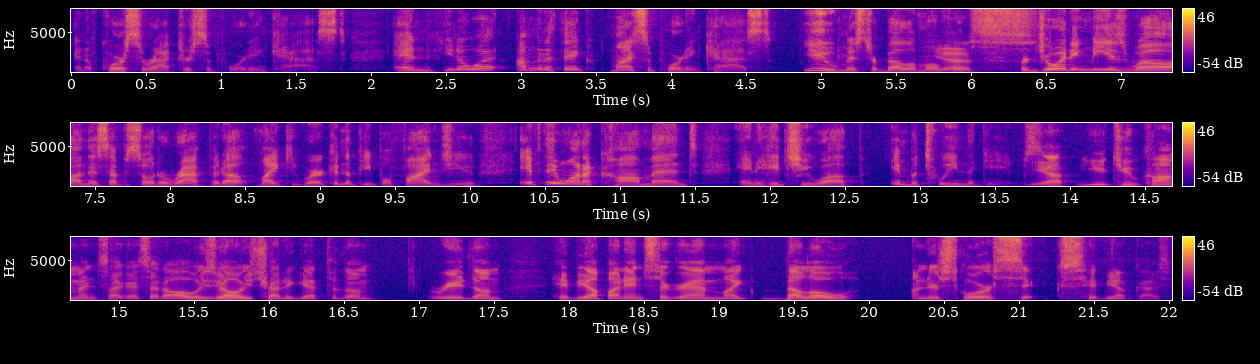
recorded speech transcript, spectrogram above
And of course, the Raptors supporting cast. And you know what? I'm going to thank my supporting cast, you, Mr. Bellamoe, Yes. for, for joining me as well on this episode to wrap it up. Mikey, where can the people find you if they want to comment and hit you up in between the games? Yep. YouTube comments, like I said, always we always try to get to them, read them. Hit me up on Instagram, Mike Bello underscore six. Hit me up, guys.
